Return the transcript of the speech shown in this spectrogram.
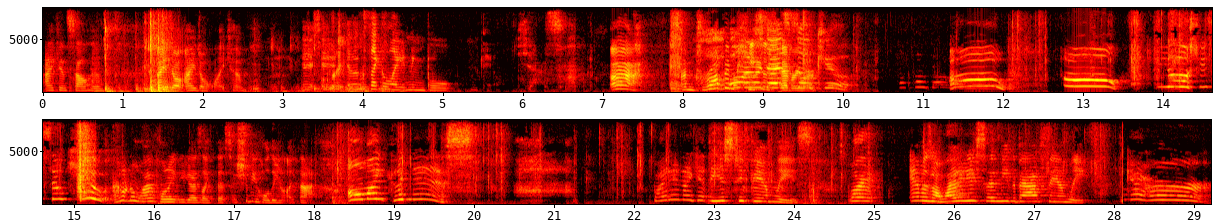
I can sell him. I don't. I don't like him. It, it, it looks like a lightning bolt. Yes. Ah! I'm dropping oh, pieces that's everywhere. so cute. Oh! Oh! Yo, she's so cute. I don't know why I'm holding you guys like this. I should be holding it like that. Oh my goodness! Why didn't I get these two families? Why, Amazon, why did you send me the bad family? Look at her.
